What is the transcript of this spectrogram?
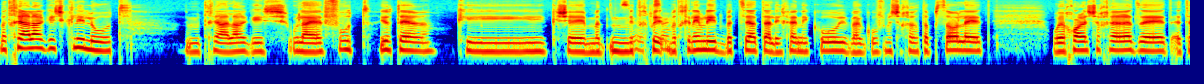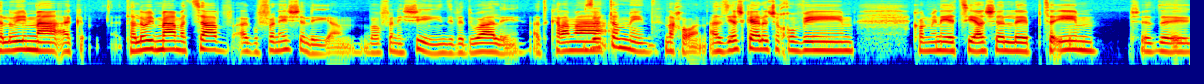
מתחילה להרגיש קלילות, אני מתחילה להרגיש אולי עייפות יותר, כי כשמתחילים להתבצע תהליכי ניקוי והגוף משחרר את הפסולת, הוא יכול לשחרר את זה, תלוי מה, תלוי מה המצב הגופני שלי גם, באופן אישי, אינדיבידואלי, עד כמה... זה תמיד. נכון, אז יש כאלה שחווים כל מיני יציאה של אה, פצעים, שזה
